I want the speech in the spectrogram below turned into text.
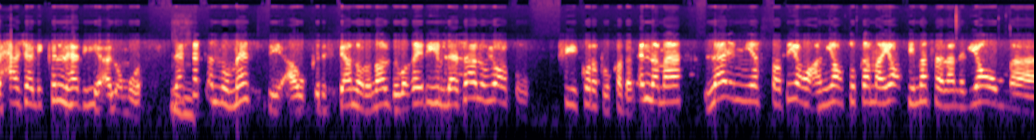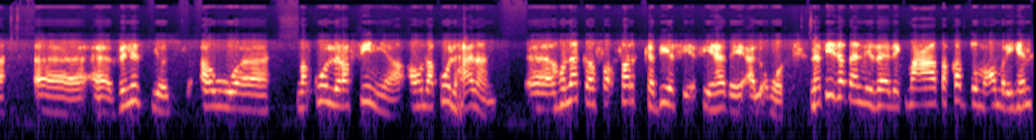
بحاجة لكل هذه الأمور. لا شك أنه ميسي أو كريستيانو رونالدو وغيرهم لا زالوا يعطوا في كرة القدم إنما لن يستطيعوا أن يعطوا كما يعطي مثلا اليوم آه، آه، آه، فينيسيوس أو نقول رافينيا أو نقول هالاند. هناك فرق كبير في في هذه الأمور، نتيجة لذلك مع تقدم عمرهم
